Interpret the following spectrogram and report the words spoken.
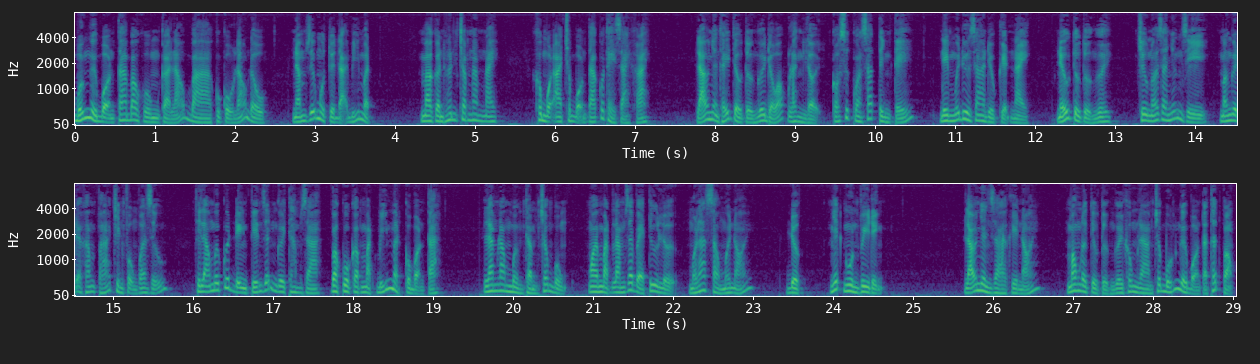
bốn người bọn ta bao gồm cả lão bà của cổ lão đầu nắm giữ một tuyệt đại bí mật mà gần hơn trăm năm nay không một ai trong bọn ta có thể giải khai. Lão nhận thấy tiểu tử ngươi đầu óc lanh lợi, có sức quan sát tinh tế, nên mới đưa ra điều kiện này. Nếu tiểu tử ngươi chịu nói ra những gì mà ngươi đã khám phá trên Phụng Văn Dữ, thì lão mới quyết định tiến dẫn ngươi tham gia vào cuộc gặp mặt bí mật của bọn ta. Lam Long mừng thầm trong bụng, ngoài mặt làm ra vẻ tư lự, một lát sau mới nói, được, nhất ngôn vi định. Lão nhân già kia nói, mong là tiểu tử ngươi không làm cho bốn người bọn ta thất vọng.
